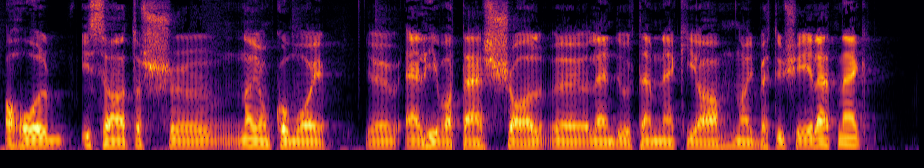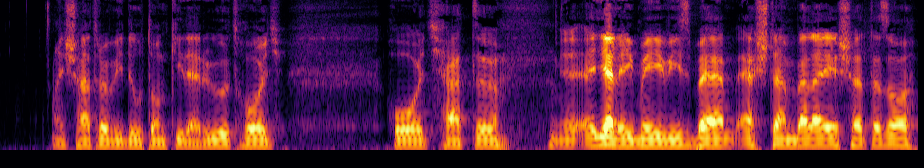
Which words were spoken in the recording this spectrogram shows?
ahol iszonyatos, nagyon komoly elhivatással lendültem neki a nagybetűs életnek, és hát rövid úton kiderült, hogy, hogy hát egy elég mély vízbe estem bele, és hát ez a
